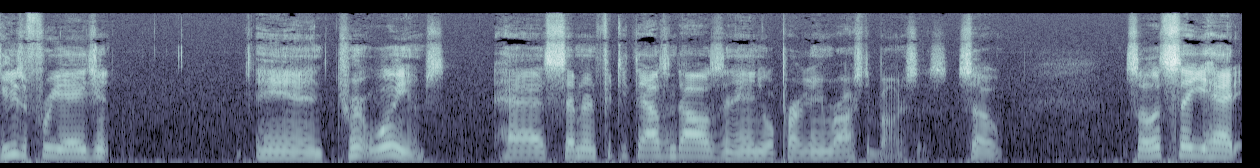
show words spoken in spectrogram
he's a free agent. And Trent Williams has seven hundred fifty thousand dollars in annual per game roster bonuses. So, so let's say you had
